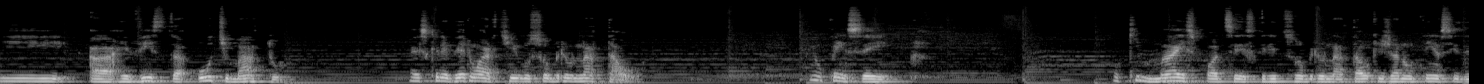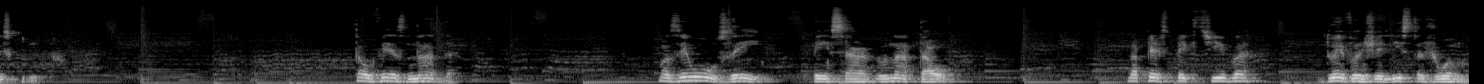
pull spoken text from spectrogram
e a revista Ultimato a escrever um artigo sobre o Natal. Eu pensei, o que mais pode ser escrito sobre o Natal que já não tenha sido escrito? Talvez nada. Mas eu ousei pensar no Natal na perspectiva do evangelista João.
